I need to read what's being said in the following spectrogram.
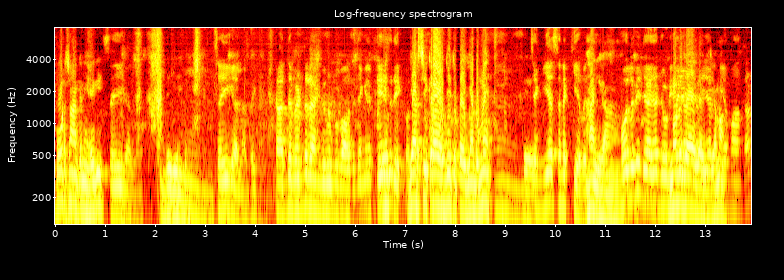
ਕੋਟ ਸਾਂਕ ਨਹੀਂ ਹੈਗੀ। ਸਹੀ ਗੱਲ ਹੈ ਦੇ ਵੀ ਹੂੰ, ਸਹੀ ਗੱਲ ਆ ਬਈ। ਕੱਦ ਬੈੱਡ ਰੰਗ ਰੂਪ ਬਹੁਤ ਚੰਗੇ ਨੇ। ਫੇਸ ਦੇਖੋ। ਜਰਸੀ ਕਰਾਉ ਜੀ ਚ ਪੈ ਗਈਆਂ ਦੋਵੇਂ। ਹੂੰ, ਚੰਗੀ ਆ ਸਨੱਖੀ ਆ ਬਈ। ਹਾਂਜੀ ਹਾਂ। ਮੁੱਲ ਵੀ ਜਾਇਜ਼ਾ ਜੋੜੀ ਮੁੱਲ ਦੇ ਜਾਇਜ਼ ਆ ਜੀ, 8000 ਜਮਾਂ। ਰੁਪਇਆ ਮਾਨਤਾਨ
